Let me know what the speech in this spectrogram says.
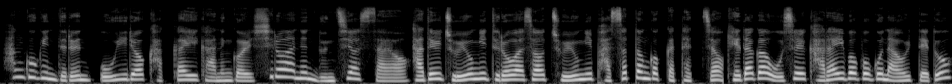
한국인들은 오히려 가까이 가는 걸 싫어하는 눈치였어요. 다들 조용히 들어와서 조용히 봤었던 것 같았죠. 게다가 옷을 갈아입어보고 나올 때도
